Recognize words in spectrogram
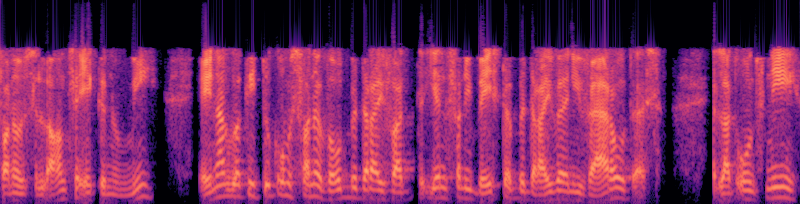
van ons land se ekonomie en dan ook die toekoms van 'n wildbedryf wat een van die beste bedrywe in die wêreld is. Laat ons nie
